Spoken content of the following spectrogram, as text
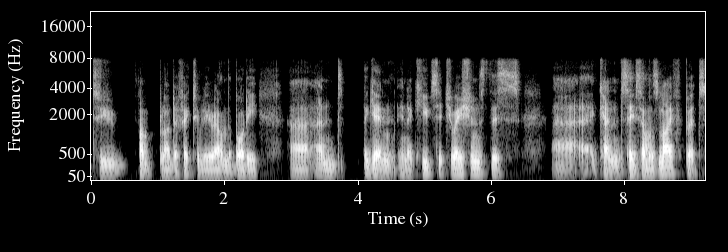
to pump blood effectively around the body. Uh, and again, in acute situations, this uh, can save someone's life, but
